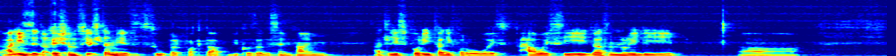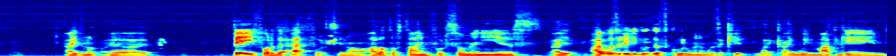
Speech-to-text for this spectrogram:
I mean, the education system is super fucked up because at the same time, at least for Italy, for always how I see, it doesn't really. Uh, I don't. Uh, pay for the effort. You know, a lot of time for so many years. I I was really good at school when I was a kid. Like I win math games.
